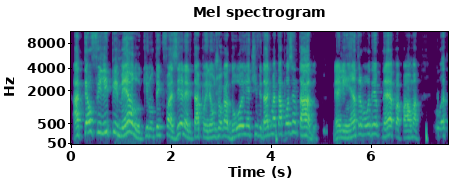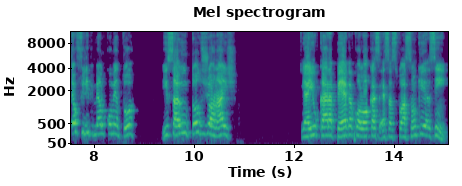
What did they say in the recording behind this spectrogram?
Até o Felipe Melo, que não tem o que fazer, né? Ele, tá, ele é um jogador em atividade, mas tá aposentado. Né? Ele entra para poder, né, para uma... Até o Felipe Melo comentou. E saiu em todos os jornais. E aí o cara pega, coloca essa situação que, assim,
